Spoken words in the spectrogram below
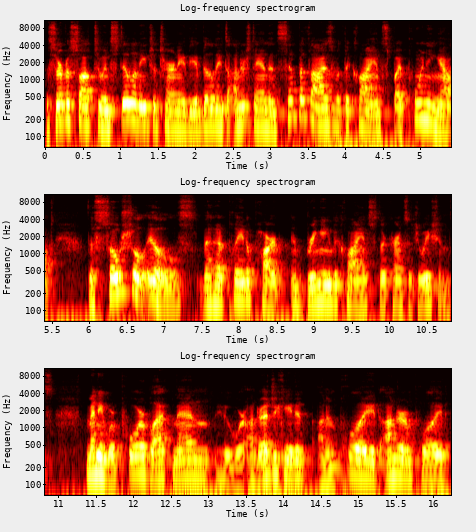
The service sought to instill in each attorney the ability to understand and sympathize with the clients by pointing out the social ills that had played a part in bringing the clients to their current situations. Many were poor black men who were undereducated, unemployed, underemployed,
